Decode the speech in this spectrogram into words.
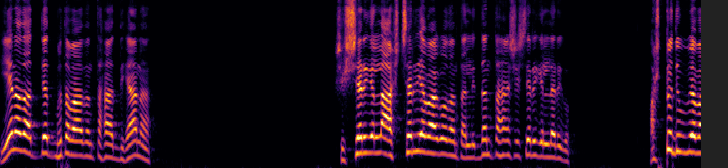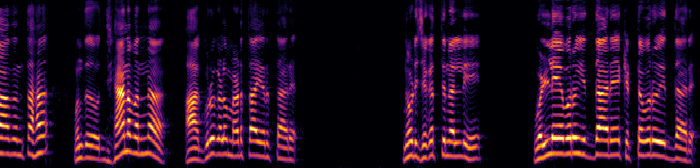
ಏನದು ಅತ್ಯದ್ಭುತವಾದಂತಹ ಧ್ಯಾನ? ಶಿಷ್ಯರಿಗೆಲ್ಲ ಆಶ್ಚರ್ಯವಾಗೋದಂತ, ಅಲ್ಲಿದ್ದಂತಹ ಶಿಷ್ಯರಿಗೆಲ್ಲರಿಗೂ ಅಷ್ಟು ದಿವ್ಯವಾದಂತಹ ಒಂದು ಧ್ಯಾನವನ್ನು ಆ ಗುರುಗಳು ಮಾಡ್ತಾ ಇರ್ತಾರೆ. ನೋಡಿ, ಜಗತ್ತಿನಲ್ಲಿ ಒಳ್ಳೆಯವರು ಇದ್ದಾರೆ, ಕೆಟ್ಟವರು ಇದ್ದಾರೆ.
